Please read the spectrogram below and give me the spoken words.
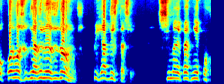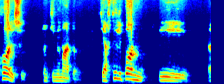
ο κόσμος διαδήλωνε στους δρόμους. Υπήρχε αντίσταση. Σήμερα υπάρχει μια υποχώρηση των κινημάτων. Και αυτή λοιπόν η, ε,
